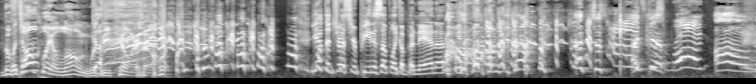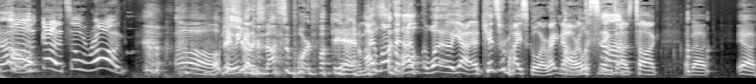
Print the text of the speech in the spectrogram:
The Well, don't foreplay alone would be killer, though. you have to dress your penis up like a banana? You know? That's just, oh, it's just wrong. Oh no! Oh god, it's so wrong. Oh, okay. this we show got does not support fucking Yeah, animals. I love that. I, all. what, uh, yeah, uh, kids from high school are right now are listening to us talk about. Yeah,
